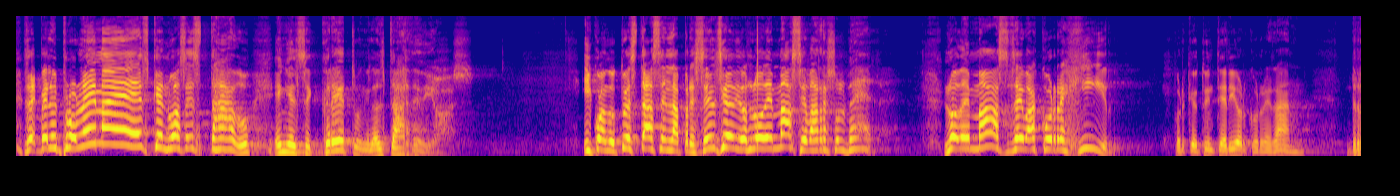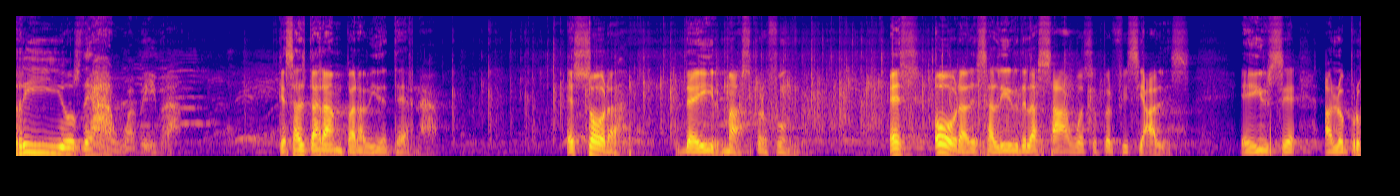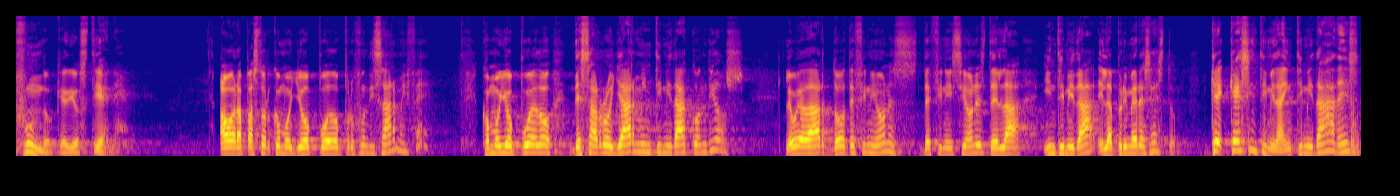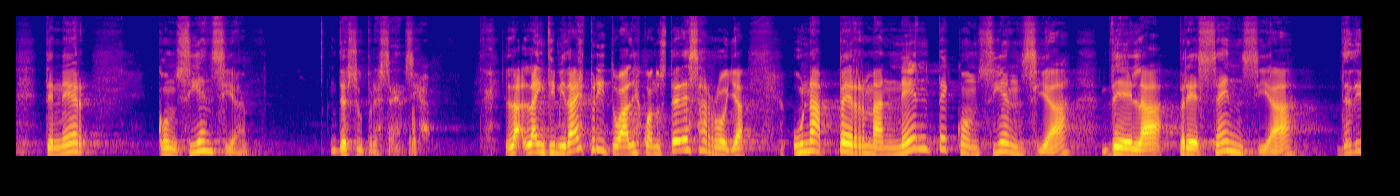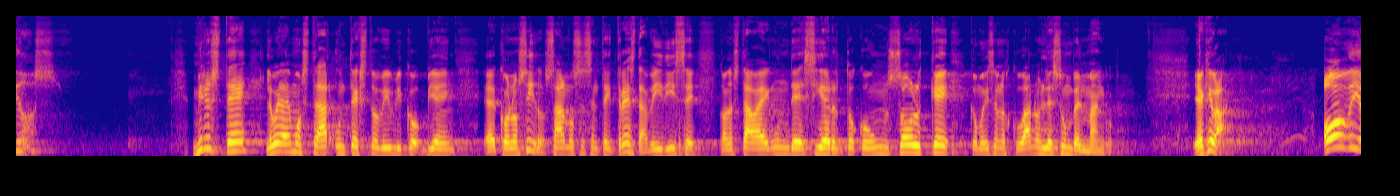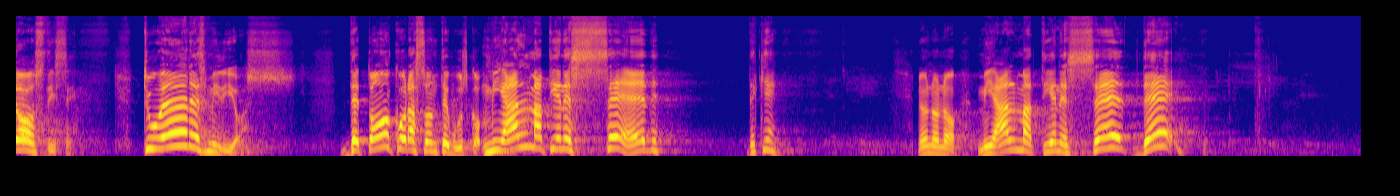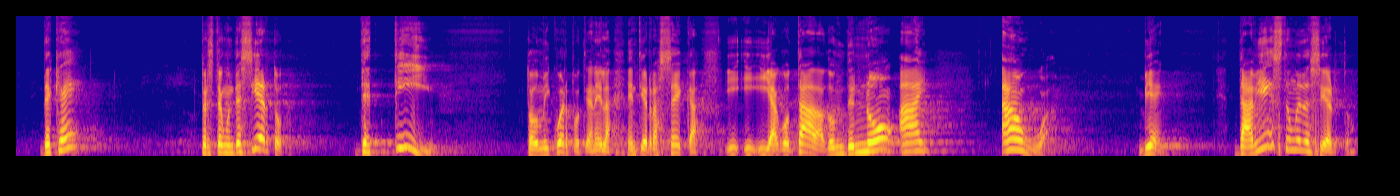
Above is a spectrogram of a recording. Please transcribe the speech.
Pero el problema es que no has estado en el secreto, en el altar de Dios. Y cuando tú estás en la presencia de Dios, lo demás se va a resolver. Lo demás se va a corregir. Porque tu interior correrán ríos de agua viva que saltarán para vida eterna. Es hora de ir más profundo. Es hora de salir de las aguas superficiales e irse a lo profundo que Dios tiene. Ahora, pastor, ¿cómo yo puedo profundizar mi fe? ¿Cómo yo puedo desarrollar mi intimidad con Dios? Le voy a dar dos definiciones, definiciones de la intimidad. Y la primera es esto. ¿Qué, qué es intimidad? Intimidad es tener conciencia de su presencia. La, intimidad espiritual es cuando usted desarrolla una permanente conciencia de la presencia de Dios. Mire usted, le voy a demostrar un texto bíblico bien eh, conocido. Salmo 63, David dice, cuando estaba en un desierto con un sol que, como dicen los cubanos, le zumba el mango. Y aquí va. Oh Dios, dice, tú eres mi Dios. De todo corazón te busco. Mi alma tiene sed. ¿De quién? No, no, no. Mi alma tiene sed de... ¿De qué? Pero está en un desierto. De ti. Todo mi cuerpo te anhela en tierra seca y, agotada, donde no hay agua. Bien, David está en un desierto.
